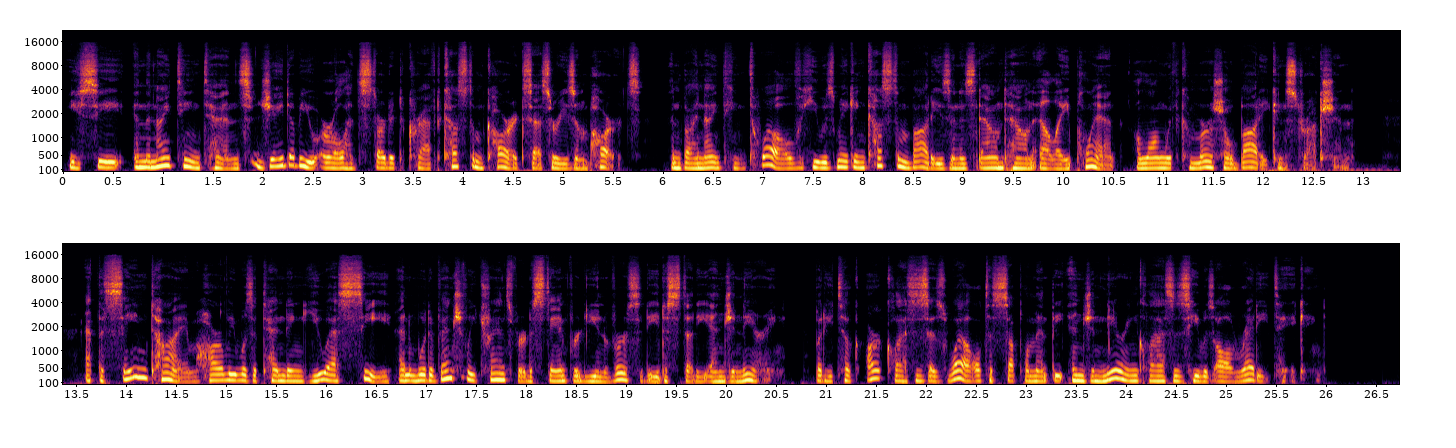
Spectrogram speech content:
You see, in the 1910s, J.W. Earl had started to craft custom car accessories and parts, and by 1912 he was making custom bodies in his downtown LA plant, along with commercial body construction. At the same time, Harley was attending USC and would eventually transfer to Stanford University to study engineering, but he took art classes as well to supplement the engineering classes he was already taking.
